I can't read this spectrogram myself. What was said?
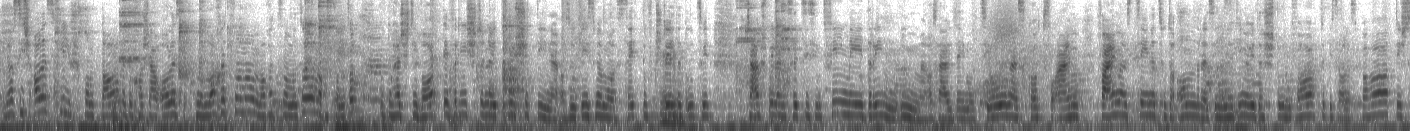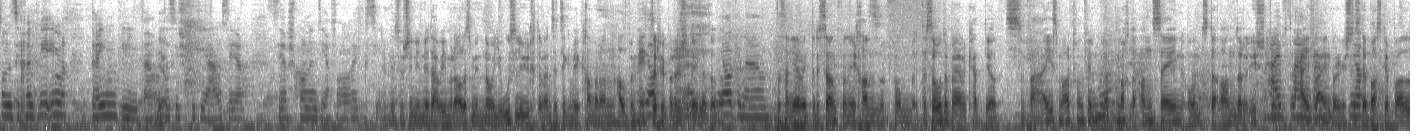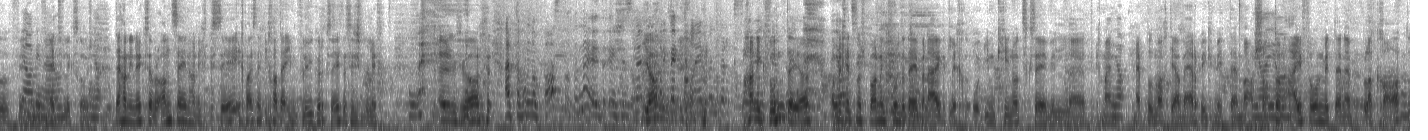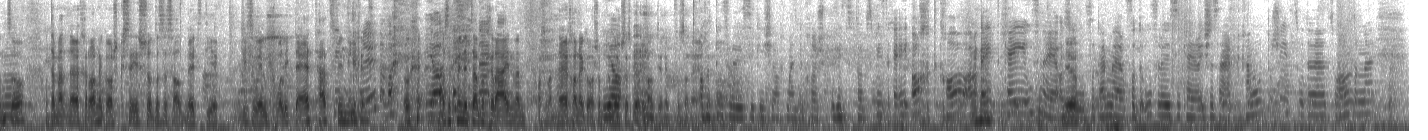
ja, es ist alles viel spontaner. Du kannst auch alles, wir machen es nochmal, machen es nochmal so, machen es nochmal so. Und du hast die Wartefristen nicht zwischendrin. Also bis man mal ein Set aufgestellt hat mhm. und so weiter. Die Schauspieler haben gesagt, sie sind viel mehr drin, immer. Also auch in den Emotionen. Es geht von, einem, von einer Szene zu der anderen. Sie müssen nicht immer wieder eine Stunde warten, bis alles parat ist, sondern sie können wie immer drin bleiben. Und ja. das ist für die auch sehr sehr spannende Erfahrung. Gewesen. Du willst wahrscheinlich nicht auch immer alles mit neu ausleuchten, wenn sie jetzt irgendwie die Kamera einen halben Meter ja. überstellen, oder? Ja, genau. Das habe ich auch interessant gefunden. Ich habe vom, der Soderbergh hat ja zwei Smartphone-Filme mhm. gemacht, der Unsane und der andere ist High der High Flying Bird. Ist das ja. der Basketballfilm, ja, genau. der auf Netflix kam? Ja. Den habe ich nicht gesehen, aber Unsane habe ich gesehen. Ich weiß nicht, ich habe den im Flüger gesehen, das ist vielleicht... äh, ja. Hat doch noch gepasst, oder nicht? Ist es nicht ja. ein bisschen beklemmender gewesen? Habe ich gefunden, ja. Aber ich es noch spannend gefunden, den eben eigentlich im Kino zu sehen, weil äh, ich meine, ja. Apple macht ja Werbung mit dem ah, ja, ja. iPhone mit diesen Plakaten mhm. und so. Und dann, wenn du näher rangehst, siehst du schon, dass es halt nicht die visuelle Qualität hat, finde ich. Nicht, okay. Also ich finde jetzt einfach rein, wenn, also wenn du näher rangehst, aber du schaust das Plakat ja nicht von so näher. Aber die Auflösung ist ja, ich meine, du kannst heutzutage bis 8K, mhm. 8K aufnehmen. Also von, dem her, von der Auflösung her ist es eigentlich kein Unterschied zu, den, zu anderen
